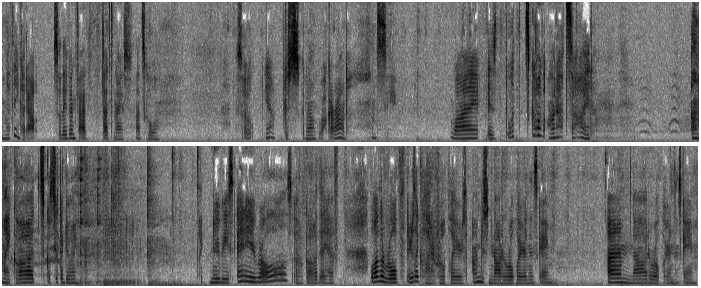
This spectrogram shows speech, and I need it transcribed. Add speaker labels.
Speaker 1: and my thing cut out. So they've been fed. That's nice. That's cool. So, yeah, just gonna walk around. Let's see. Why is... What's going on outside? Oh my god, let's go see what they're doing. It's like newbies. Any roles? Oh god, they have... A lot of the role... There's like a lot of role players. I'm just not a role player in this game. I'm not a role player in this game.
